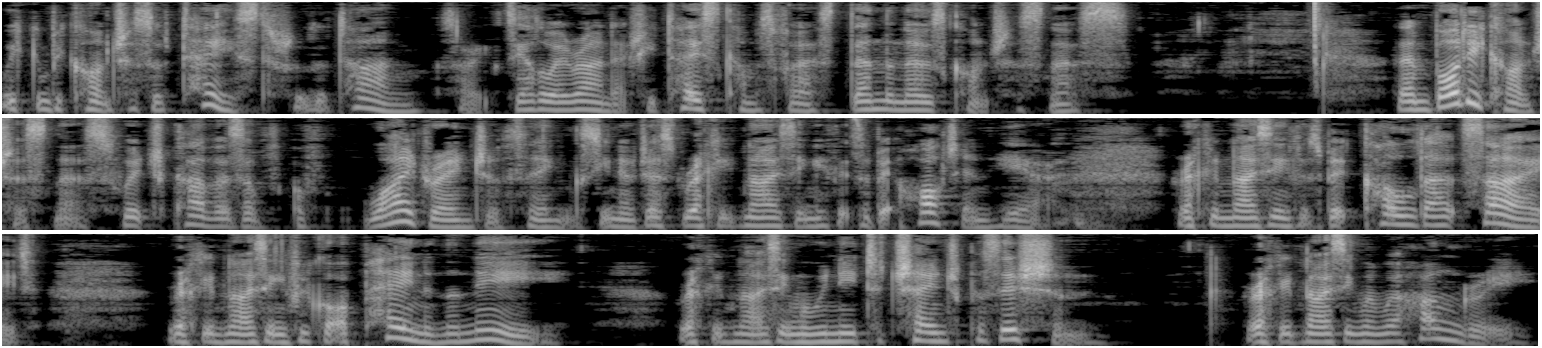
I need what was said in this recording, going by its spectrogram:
We can be conscious of taste through the tongue. Sorry, it's the other way around actually. Taste comes first, then the nose consciousness. Then body consciousness, which covers a, a wide range of things, you know, just recognizing if it's a bit hot in here, recognizing if it's a bit cold outside, recognizing if we've got a pain in the knee, recognizing when we need to change position, recognizing when we're hungry.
